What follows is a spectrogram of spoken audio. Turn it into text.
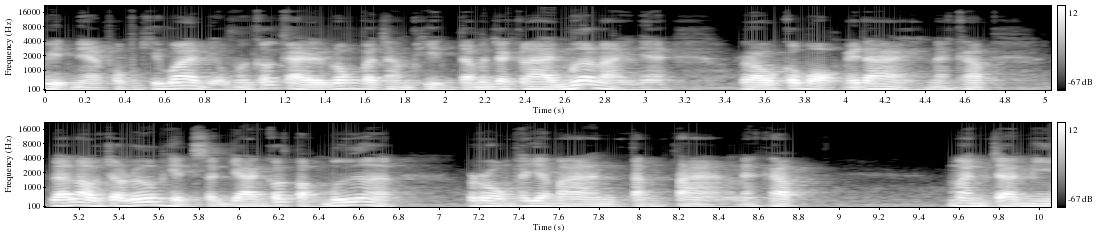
วิดเนี่ยผมคิดว่าเดี๋ยวมันก็กลายเป็นโรคประจำถิ่น แต่มันจะกลายเมื่อไหร่เนี่ยเราก็บอกไม่ได้นะครับ แล้วเราจะเริ่มเห็นสัญญาณก็ต่อเมื่อโรงพยาบาลต่างๆนะครับ มันจะมี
